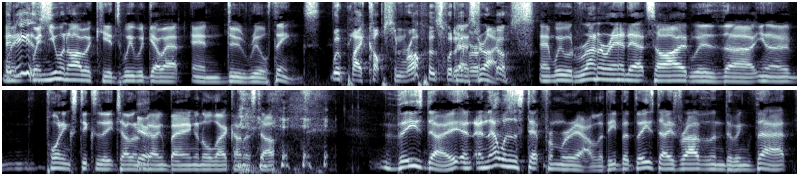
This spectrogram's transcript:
When, is. when you and I were kids, we would go out and do real things. We'll play cops and robbers, whatever That's right. else. And we would run around outside with, uh, you know, pointing sticks at each other and Yeah. going bang and all that kind of stuff. these days, and, and that was a step from reality, but these days, rather than doing that,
